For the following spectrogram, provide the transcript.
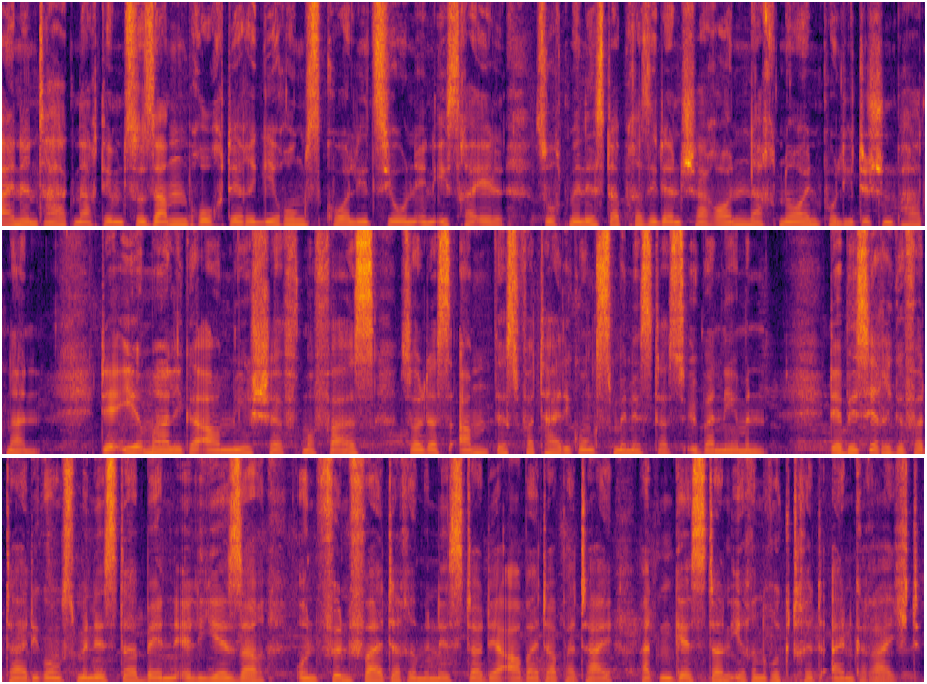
Einen Tag nach dem Zusammenbruch der Regierungskoalition in Israel sucht Ministerpräsident Sharon nach neuen politischen Partnern. Der ehemalige Armeechef Mofaz soll das Amt des Verteidigungsministers übernehmen. Der bisherige Verteidigungsminister Ben Eliezer und fünf weitere Minister der Arbeiterpartei hatten gestern ihren Rücktritt eingereicht.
